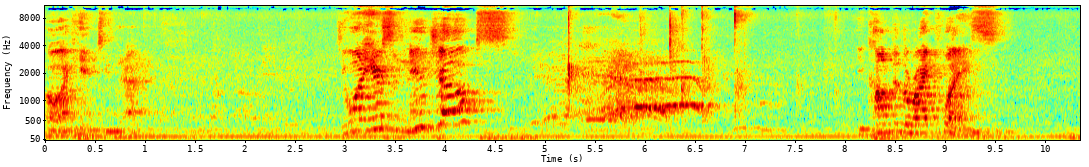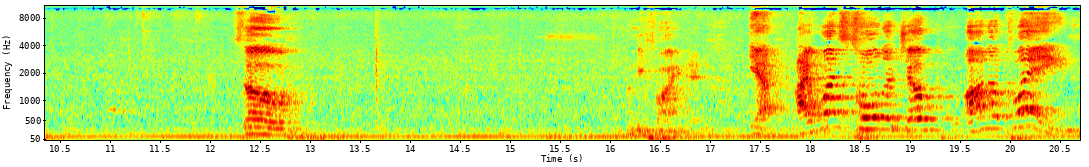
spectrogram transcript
Oh, I can't do that. Do you want to hear some new jokes? You come to the right place. So, let me find it. Yeah, I once told a joke on a plane.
